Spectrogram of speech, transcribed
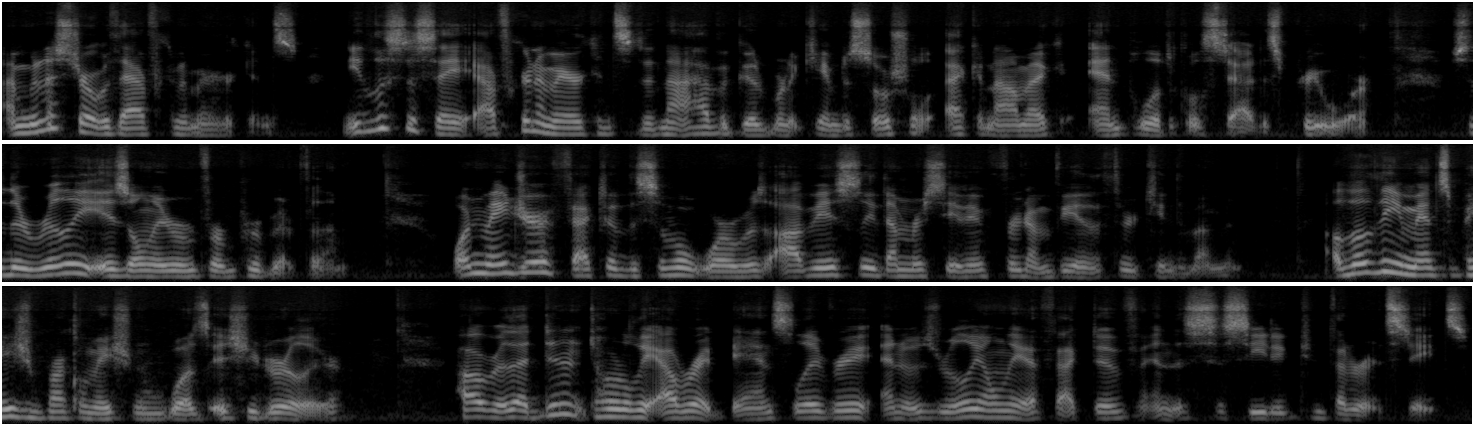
I'm going to start with African Americans. Needless to say, African Americans did not have it good when it came to social, economic, and political status pre war, so there really is only room for improvement for them. One major effect of the Civil War was obviously them receiving freedom via the 13th Amendment, although the Emancipation Proclamation was issued earlier. However, that didn't totally outright ban slavery, and it was really only effective in the seceded Confederate States.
